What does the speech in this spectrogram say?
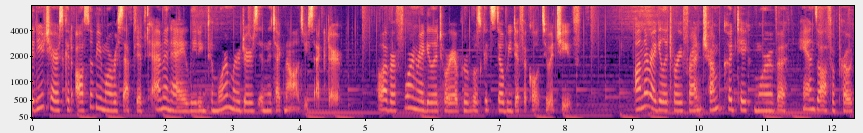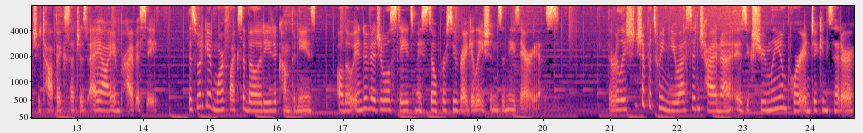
The new chairs could also be more receptive to M&A, leading to more mergers in the technology sector. However, foreign regulatory approvals could still be difficult to achieve. On the regulatory front, Trump could take more of a hands off approach to topics such as AI and privacy. This would give more flexibility to companies, although individual states may still pursue regulations in these areas. The relationship between US and China is extremely important to consider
